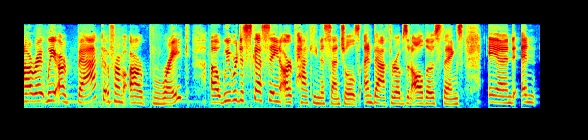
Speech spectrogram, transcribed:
All right, we are back from our break. Uh, we were discussing our packing essentials and bathrobes and all those things, and and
